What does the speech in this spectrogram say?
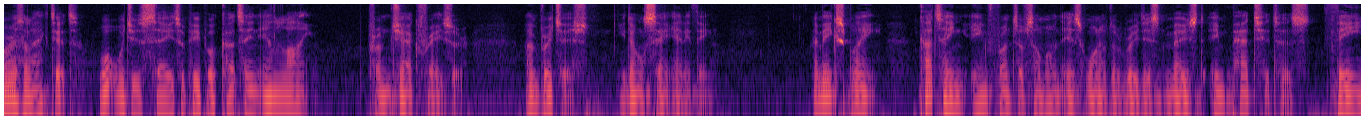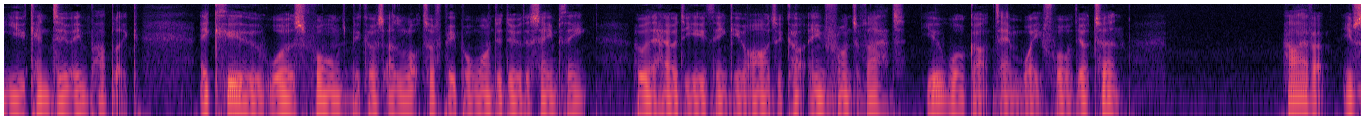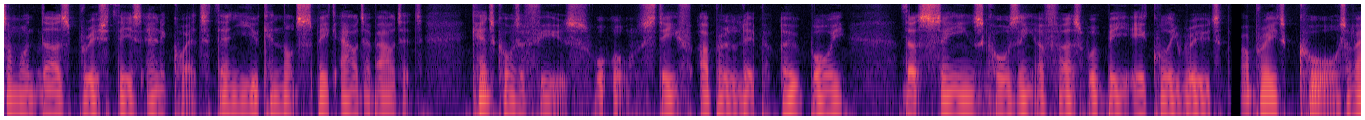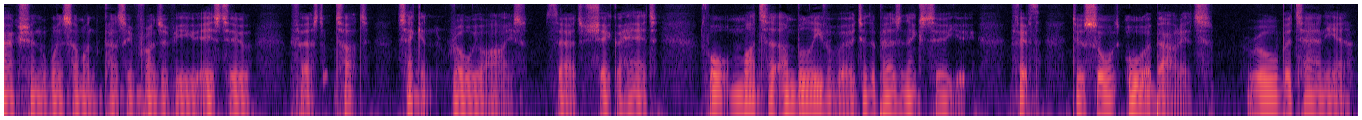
Quora selected, What would you say to people cutting in line? From Jack Fraser. I'm British. You don't say anything. Let me explain. Cutting in front of someone is one of the rudest, most impetuous thing you can do in public. A queue was formed because a lot of people want to do the same thing. Who the hell do you think you are to cut in front of that? You will goddamn wait for your turn. However, if someone does breach this etiquette, then you cannot speak out about it. Can't cause a fuse. Whoa, stiff upper lip, oh boy. That seems causing a fuss would be equally rude. The appropriate course of action when someone cuts in front of you is to first tut, second roll your eyes, third shake your head, fourth mutter unbelievable to the person next to you, fifth to sort all about it. Rule Britannia.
